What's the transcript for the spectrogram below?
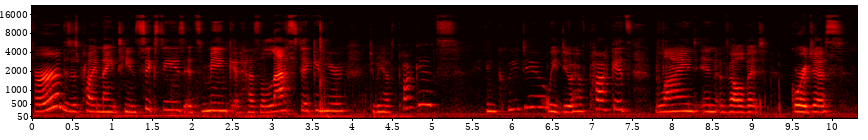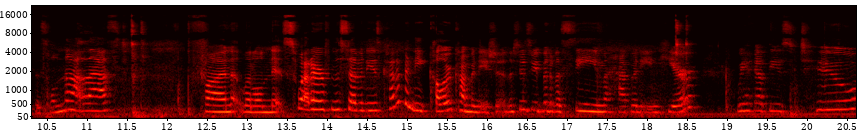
fur. This is probably 1960s. It's mink. It has elastic in here. Do we have pockets? Think we do. We do have pockets lined in velvet. Gorgeous. This will not last. Fun little knit sweater from the 70s. Kind of a neat color combination. There seems to be a bit of a theme happening here. We have got these two,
